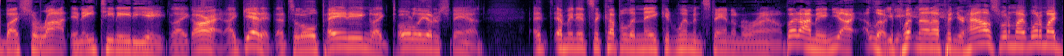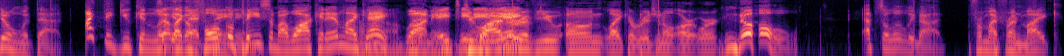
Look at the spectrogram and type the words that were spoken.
by Seurat in 1888. Like, all right, I get it. That's an old painting. Like, totally understand. I, I mean, it's a couple of naked women standing around. But I mean, yeah. Look, you putting that eh, up in your house? What am I? What am I doing with that? I think you can Is look that like at a focal painting. piece? Am I walking in like, hey? know. Well, I uh, mean, do Do either of you own like original artwork? No, absolutely not. from my friend Mike,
